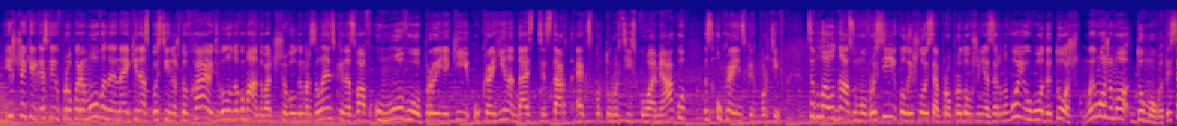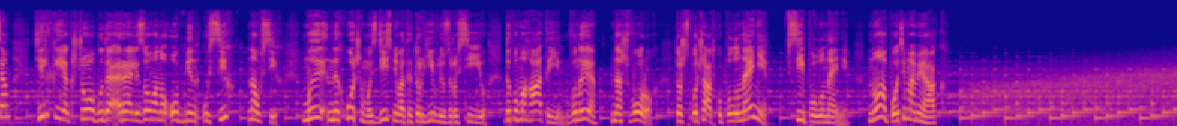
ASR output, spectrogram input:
І ще кілька слів про перемовини, на які нас постійно штовхають. Головнокомандувач Володимир Зеленський назвав умову, при якій Україна дасть старт експорту російського аміаку з українських портів. Це була одна з умов Росії, коли йшлося про продовження зернової угоди. Тож ми можемо домовитися тільки якщо буде реалізовано обмін усіх на усіх. Ми не хочемо здійснювати торгівлю з Росією, допомагати їм. Вони наш ворог. Тож спочатку полонені, всі полонені, ну а потім аміак.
